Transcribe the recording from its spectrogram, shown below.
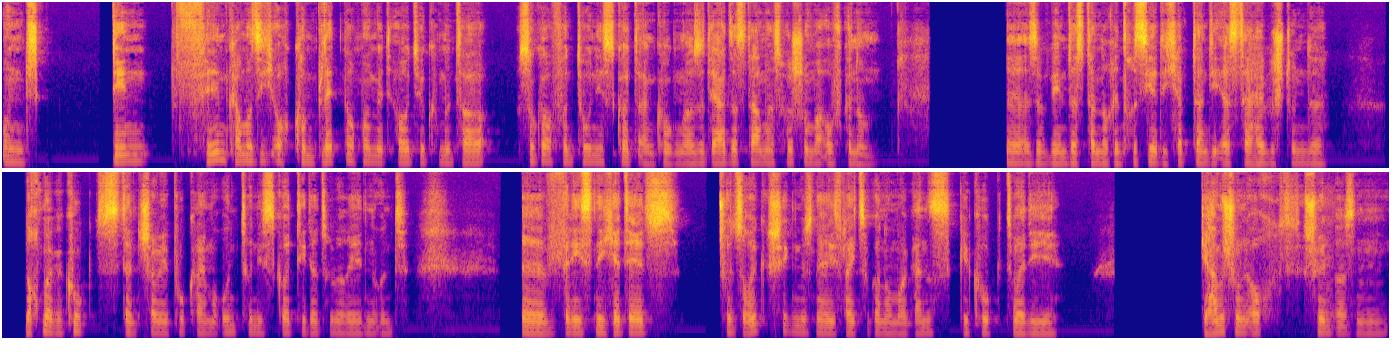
und den Film kann man sich auch komplett nochmal mit Audiokommentar sogar von Tony Scott angucken. Also der hat das damals wohl schon mal aufgenommen. Äh, also wem das dann noch interessiert, ich habe dann die erste halbe Stunde nochmal geguckt. Dann Jerry Puckheimer und Tony Scott, die darüber reden. Und äh, wenn ich es nicht hätte jetzt schon zurückschicken müssen, hätte ich vielleicht sogar nochmal ganz geguckt, weil die, die haben schon auch schön aus, dem,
